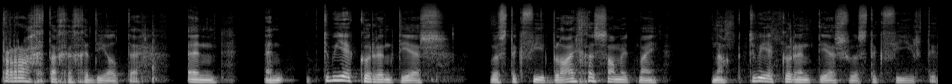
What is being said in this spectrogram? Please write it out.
pragtige gedeelte in in 2 Korintiërs hoofstuk 4. Blaai gou saam met my na 2 Korintiërs hoofstuk 4 toe.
